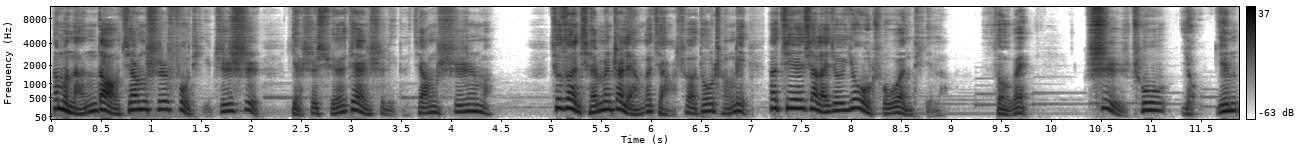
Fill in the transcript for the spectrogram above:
那么难道僵尸附体之事？也是学电视里的僵尸吗？就算前面这两个假设都成立，那接下来就又出问题了。所谓事出有因，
